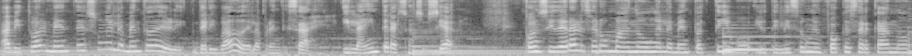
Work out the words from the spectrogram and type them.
habitualmente es un elemento derivado del aprendizaje y la interacción social. Considera al ser humano un elemento activo y utiliza un enfoque cercano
